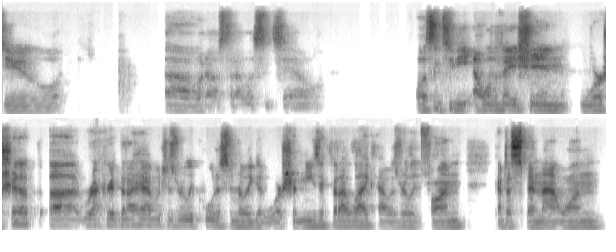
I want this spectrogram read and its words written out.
to uh, what else did I listen to? I listened to the Elevation Worship uh, record that I have, which is really cool. Just some really good worship music that I like. That was really fun. Got to spin that one.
